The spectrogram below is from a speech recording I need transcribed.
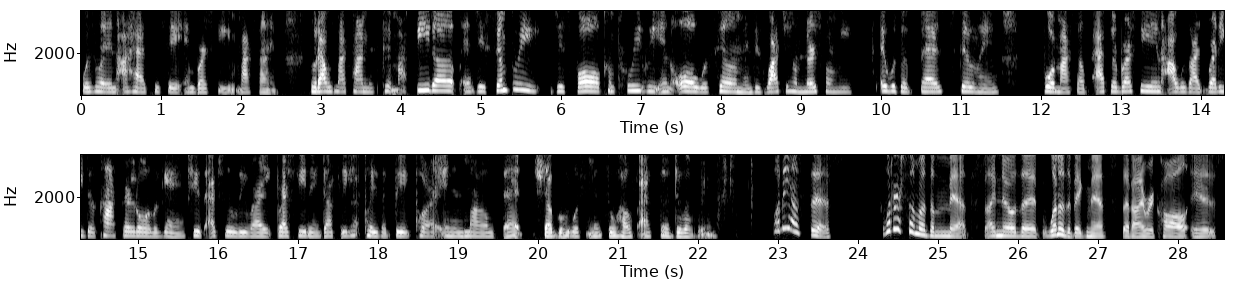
was when I had to sit and breastfeed my son. So that was my time to put my feet up and just simply just fall completely in awe with him and just watching him nurse for me. It was the best feeling for myself. After breastfeeding, I was like ready to conquer it all again. She's absolutely right. Breastfeeding definitely plays a big part in moms that struggle with mental health after delivery. Let me ask this. What are some of the myths? I know that one of the big myths that I recall is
